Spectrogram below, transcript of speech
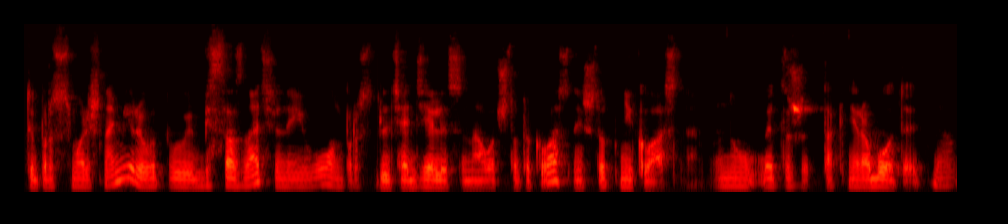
Ты просто смотришь на мир, и вот бессознательно его, он просто для тебя делится на вот что-то классное и что-то не классное. Ну, это же так не работает, да.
